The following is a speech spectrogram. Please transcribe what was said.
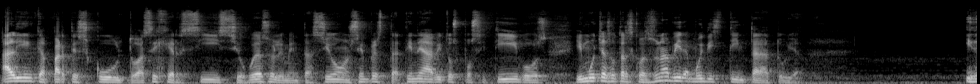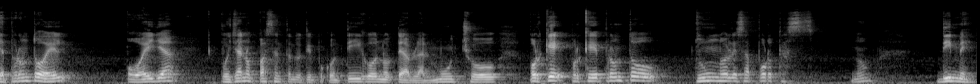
alguien que aparte es culto, hace ejercicio, cuida su alimentación, siempre tiene hábitos positivos y muchas otras cosas. Una vida muy distinta a la tuya. Y de pronto él o ella pues ya no pasan tanto tiempo contigo, no te hablan mucho. ¿Por qué? Porque de pronto tú no les aportas, ¿no? Dime,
